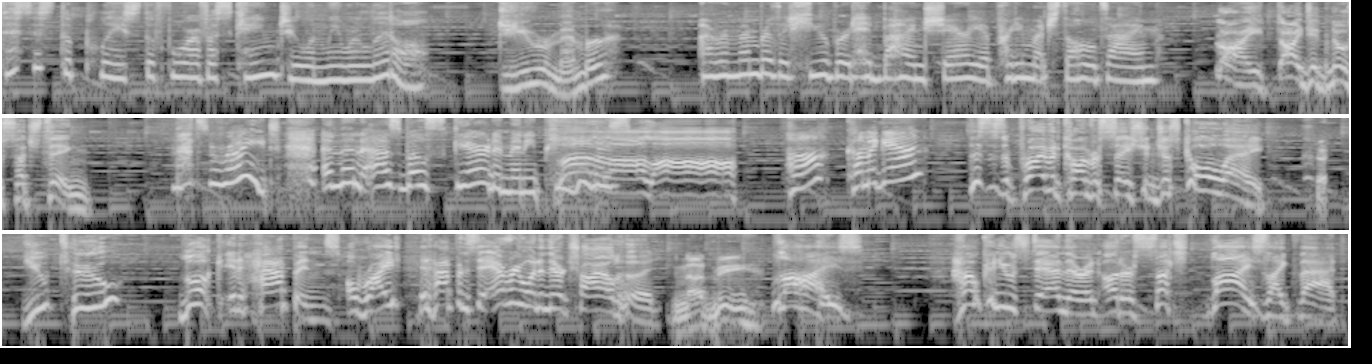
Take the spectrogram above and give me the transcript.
This is the place the four of us came to when we were little. Do you remember? I remember that Hubert hid behind Cheria pretty much the whole time. I, I did no such thing. That's right. And then Asbel scared him and he peed. La la la! Huh? Come again? This is a private conversation. Just go away. you too? Look, it happens, all right? It happens to everyone in their childhood. Not me. Lies! How can you stand there and utter such lies like that?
